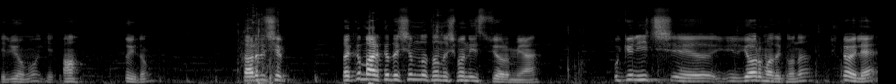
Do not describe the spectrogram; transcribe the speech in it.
geliyor mu? Gel ah duydum. Kardeşim takım arkadaşımla tanışmanı istiyorum ya. Bugün hiç e, yormadık onu. Şöyle.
